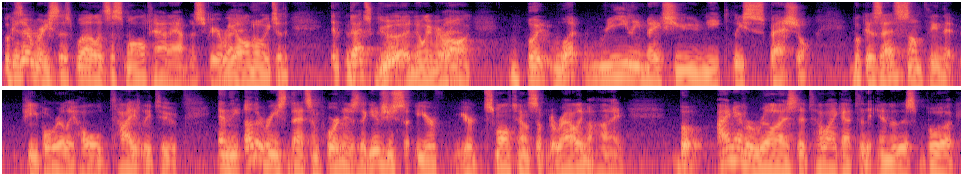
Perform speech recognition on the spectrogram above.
Because everybody says, well, it's a small town atmosphere. We Right. all know each other. That's good, don't get me Right. wrong. But what really makes you uniquely special? Because that's something that people really hold tightly to. And the other reason that's important is it gives you your, your small town something to rally behind. But I never realized it till I got to the end of this book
